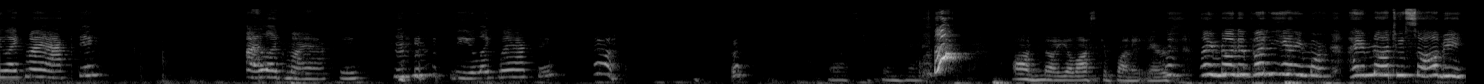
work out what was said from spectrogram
Like my acting? I like my acting. Do you like my acting? Yeah. Oh, I lost your thing here. Oh no, you lost your bunny ears. I'm not a bunny anymore. I am not Usami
